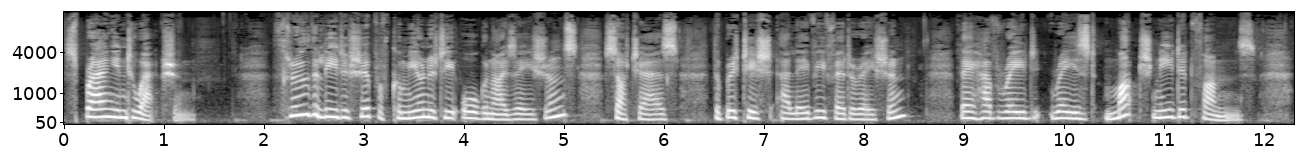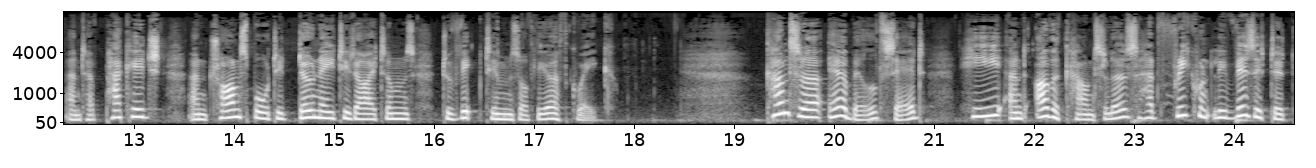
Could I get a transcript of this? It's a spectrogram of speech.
sprang into action. Through the leadership of community organisations such as the British Alevi Federation, they have raised much needed funds and have packaged and transported donated items to victims of the earthquake. Councillor Erbil said he and other councillors had frequently visited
